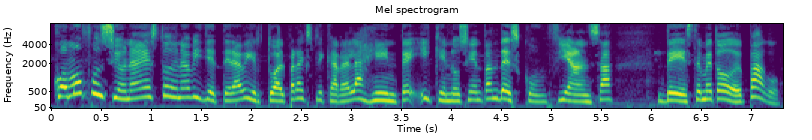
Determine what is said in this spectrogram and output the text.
¿cómo funciona esto de una billetera virtual para explicarle a la gente y que no sientan desconfianza de este método de pago?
